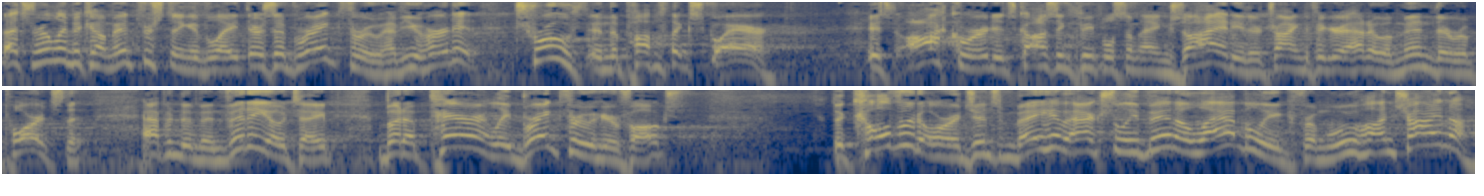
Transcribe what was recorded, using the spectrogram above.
That's really become interesting of late. There's a breakthrough. Have you heard it? Truth in the public square. It's awkward. It's causing people some anxiety. They're trying to figure out how to amend their reports that happen to have been videotaped. But apparently, breakthrough here, folks. The COVID origins may have actually been a lab leak from Wuhan, China.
